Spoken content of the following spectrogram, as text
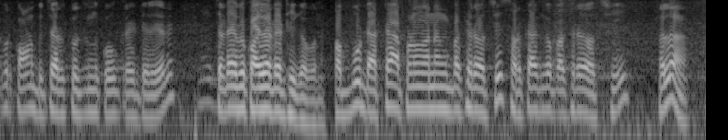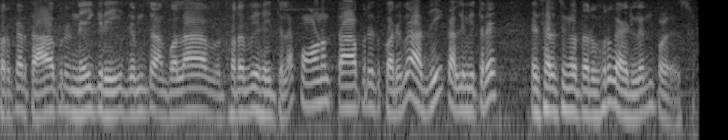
ଉପରେ କ'ଣ ବିଚାର କରୁଛନ୍ତି କେଉଁ କ୍ରାଇଟେରିଆରେ ସେଇଟା ଏବେ କହିବାଟା ଠିକ୍ ହେବନି ସବୁ ଡାଟା ଆପଣମାନଙ୍କ ପାଖରେ ଅଛି ସରକାରଙ୍କ ପାଖରେ ଅଛି ହେଲା ସରକାର ତା ଉପରେ ନେଇକିରି ଯେମିତି ଗଲା ବି ହେଇଥିଲା କ'ଣ ତା ଉପରେ କରିବେ ଆଜି କାଲି ଭିତରେ ଏସ୍ଆର୍ସିଙ୍କ ତରଫରୁ ଗାଇଡ଼ଲାଇନ୍ ପଳାଇ ଆସୁ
